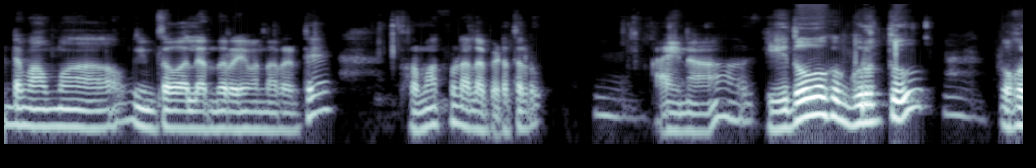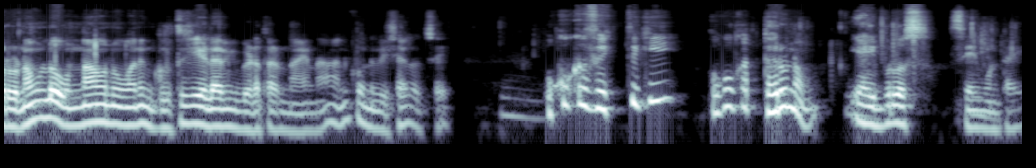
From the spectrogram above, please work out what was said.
అంటే మా అమ్మ ఇంట్లో వాళ్ళందరూ ఏమన్నారంటే పరమాత్ముడు అలా పెడతాడు. ఆయన ఏదో ఒక గుర్తు ఒక రుణంలో ఉన్నావు నువ్వు అని గుర్తు చేయడానికి పెడతాడు నాయన అని కొన్ని విషయాలు వచ్చాయి. ఒక్కొక్క వ్యక్తికి ఒక్కొక్క తరుణం ఈ ఐబ్రోస్ సేమ్ ఉంటాయి.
